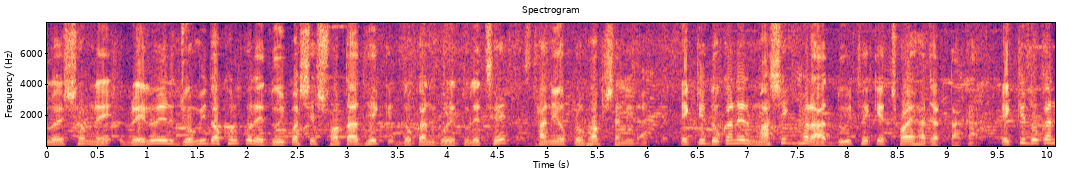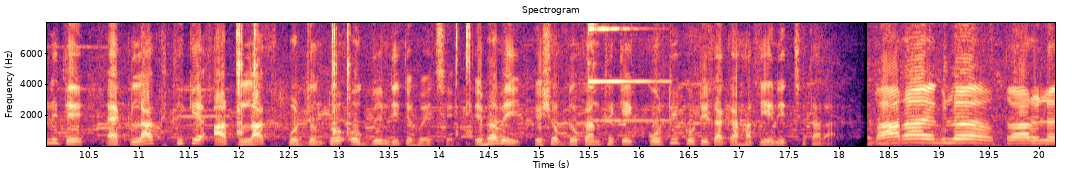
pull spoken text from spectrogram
রেলওয়ের সামনে রেলওয়ের জমি দখল করে দুই পাশে শতাধিক দোকান গড়ে তুলেছে স্থানীয় প্রভাবশালীরা। একটি দোকানের মাসিক ভাড়া দুই থেকে ছয় হাজার টাকা। একটি দোকান নিতে এক লাখ থেকে আট লাখ পর্যন্ত অগ্রিম দিতে হয়েছে। এভাবেই এসব দোকান থেকে কোটি কোটি টাকা হাতিয়ে নিচ্ছে তারা। ভাড়া এগুলো তো আর হলো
